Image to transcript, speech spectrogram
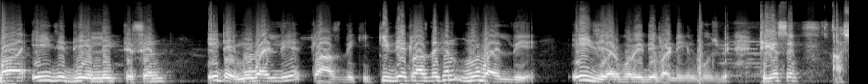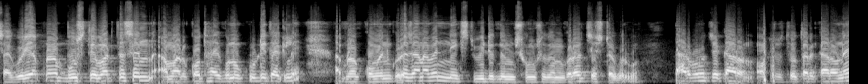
বা এই যে দিয়ে লিখতেছেন, এটাই মোবাইল দিয়ে ক্লাস দেখি। কি দিয়ে ক্লাস দেখেন? মোবাইল দিয়ে। এই যে এরপরে দিয়ে পার্টিকেল বুঝবে ঠিক আছে? আশা করি আপনারা বুঝতে পারতেছেন আমার কথায় কোনো ত্রুটি থাকলে আপনারা কমেন্ট করে জানাবেন। নেক্সট ভিডিওতে আমি সংশোধন করার চেষ্টা করব। তারপর হচ্ছে কারণ। অসুস্থতার কারণে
